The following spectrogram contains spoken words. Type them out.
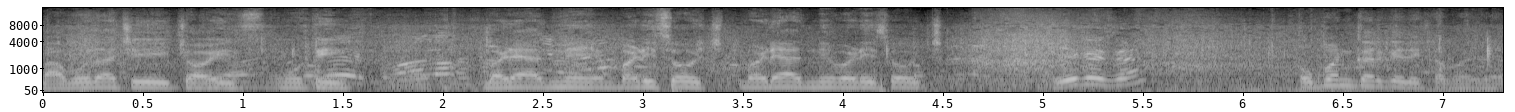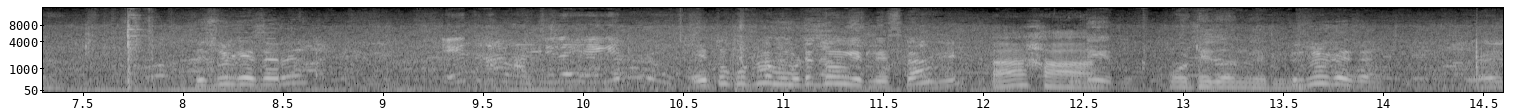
बाबूदाची चॉईस मोठी. बडे आदमी बडी सोच बडे आदमी बडी सोच. हे कैसे ओपन करके दिखा भाई जरा. पिशवी कैसे रे एक भाजीला हे घेतलं? हे तू कुठलं मोठे दोन घेतलेस का? हा हा. मोठे दोन घेतले. पिशवी कैसे आहे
